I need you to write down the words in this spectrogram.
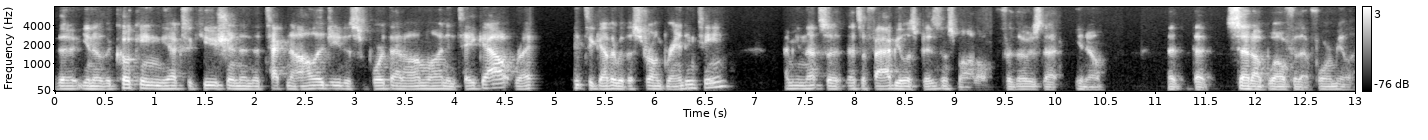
the you know the cooking the execution and the technology to support that online and takeout right together with a strong branding team i mean that's a that's a fabulous business model for those that you know that that set up well for that formula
